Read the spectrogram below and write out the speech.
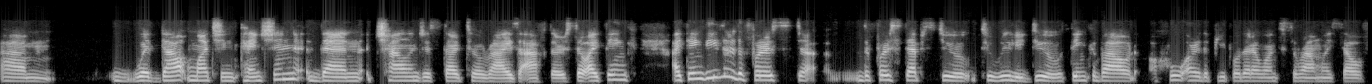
um, without much intention, then challenges start to arise after. So I think I think these are the first uh, the first steps to to really do. Think about who are the people that I want to surround myself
